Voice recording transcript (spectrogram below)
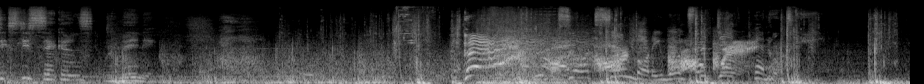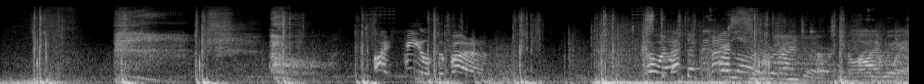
60 seconds remaining. Looks like somebody wants the death penalty. I feel the burn. Stop oh, the pylon, surrender to my will.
